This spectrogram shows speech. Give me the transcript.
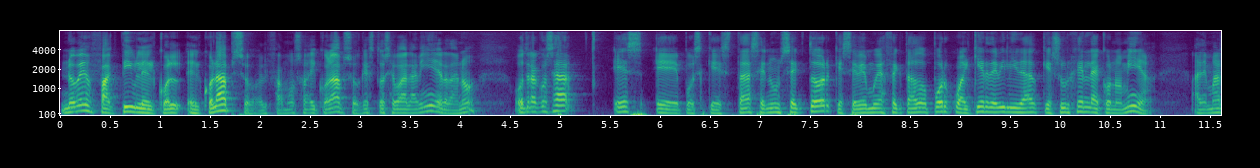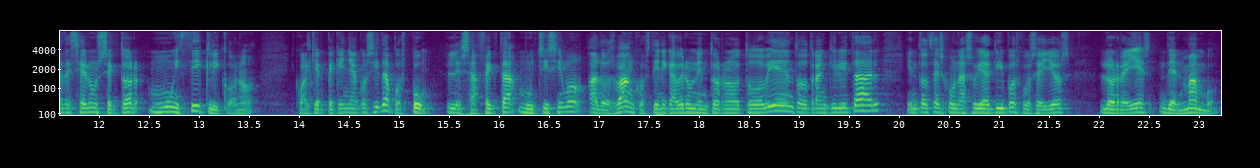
no ven factible el, colapso, el famoso hay colapso, que esto se va a la mierda, ¿no? Otra cosa es eh, pues que estás en un sector que se ve muy afectado por cualquier debilidad que surge en la economía, además de ser un sector muy cíclico, ¿no? Cualquier pequeña cosita, pues pum, les afecta muchísimo a los bancos. Tiene que haber un entorno todo bien, todo tranquilo y tal. Y entonces con una subida de tipos, pues ellos, los reyes del mambo.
